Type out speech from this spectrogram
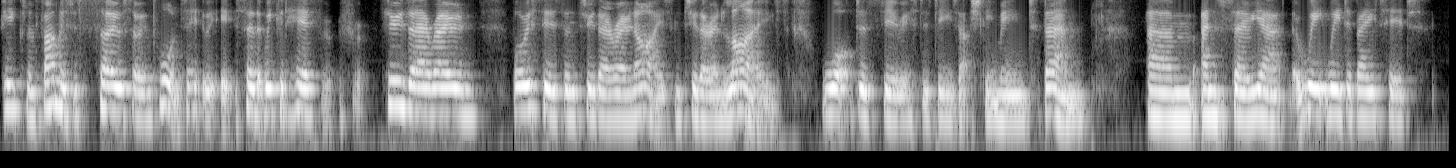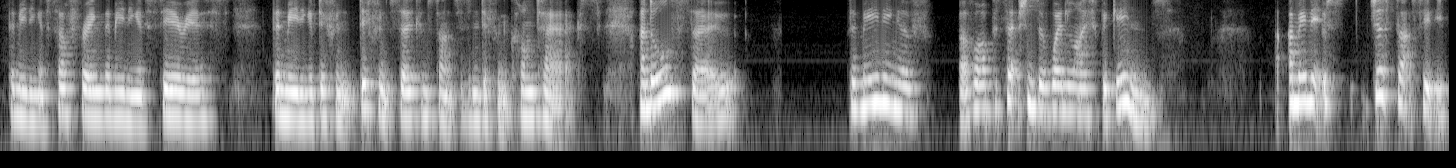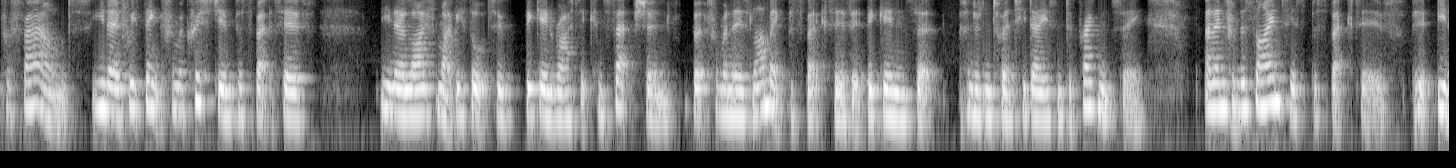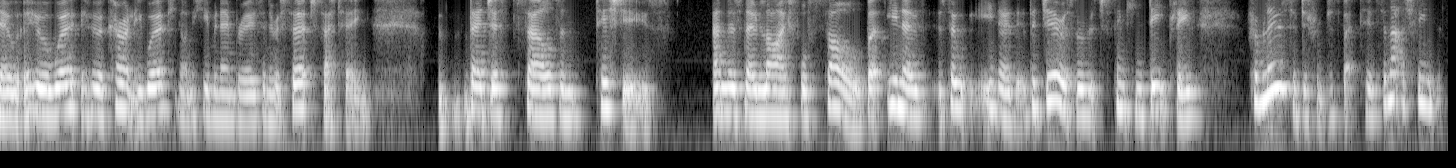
people and families was so so important to, so that we could hear for, for, through their own voices and through their own eyes and through their own lives what does serious disease actually mean to them? Um, and so yeah we we debated the meaning of suffering the meaning of serious the meaning of different different circumstances in different contexts and also the meaning of of our perceptions of when life begins I mean, it was just absolutely profound. You know, if we think from a Christian perspective, you know, life might be thought to begin right at conception, but from an Islamic perspective, it begins at 120 days into pregnancy. And then from the scientist perspective, you know, who are work, who are currently working on human embryos in a research setting, they're just cells and tissues and there's no life or soul. But, you know, so, you know, the, the jurors were just thinking deeply from loads of different perspectives. And actually,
